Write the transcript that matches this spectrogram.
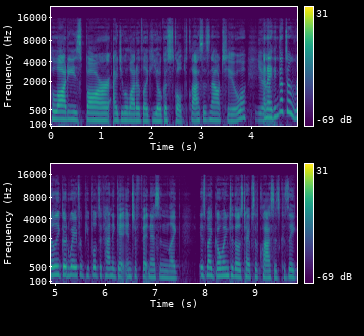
pilates barre. I do a lot of like yoga sculpt classes now too. And i think that's a really good way for people to kind of get into fitness and like is by going to those types of classes because they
